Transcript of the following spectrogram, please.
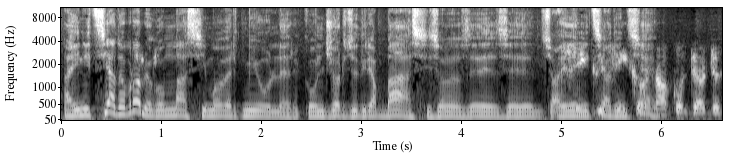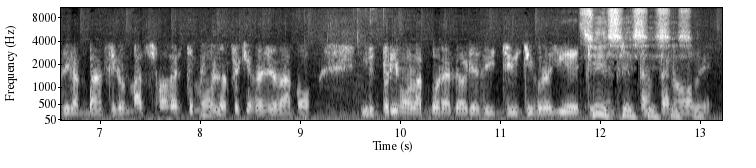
hai iniziato proprio con Massimo Vertmuller, con Giorgio Di Rabassi, sono, se, se- cioè, Sì, iniziato sì, insieme. con, no con Giorgio Di Rabazzi, con Massimo Vertemullo perché facevamo il primo laboratorio di Gigi Proietti Sì, nel sì, sì, sì, 79. sì.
